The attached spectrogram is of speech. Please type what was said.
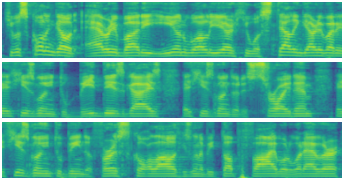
he was calling out everybody, Iain Valliere, he was telling everybody that he's going to beat these guys, that he's going to destroy them, that he's going to be in the first call out, he's going to be top 5 or whatever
